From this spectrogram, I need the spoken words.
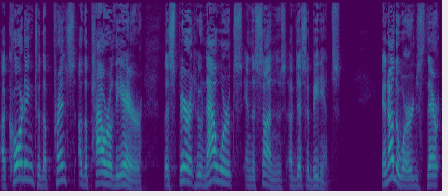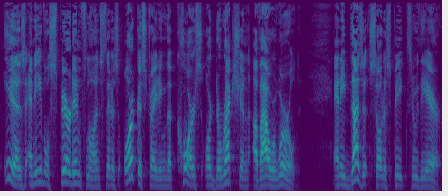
according to the prince of the power of the air, the spirit who now works in the sons of disobedience in other words, there is an evil spirit influence that is orchestrating the course or direction of our world. And he does it, so to speak, through the air.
